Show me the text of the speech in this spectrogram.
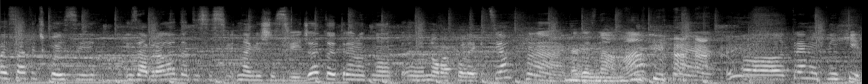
Ovaj satić koji si izabrala da ti se svi- najviše sviđa, to je trenutno e, nova kolekcija. Ha, kako znam, a? E, trenutni hit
